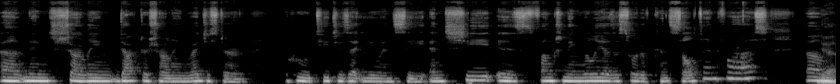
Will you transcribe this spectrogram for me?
uh, named Charlene, Dr. Charlene Register, who teaches at UNC, and she is functioning really as a sort of consultant for us. Um, yeah.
